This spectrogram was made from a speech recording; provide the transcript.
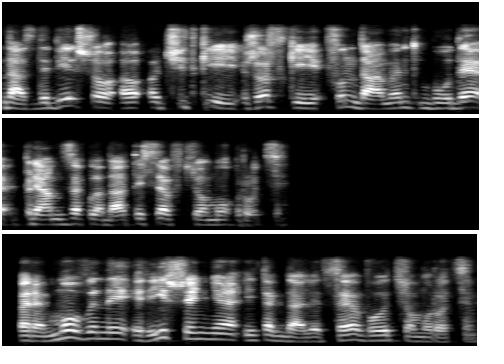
да, здебільшого чіткий жорсткий фундамент буде прям закладатися в цьому році. Перемовини, рішення і так далі. Це в цьому році.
